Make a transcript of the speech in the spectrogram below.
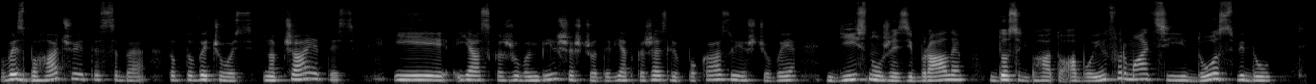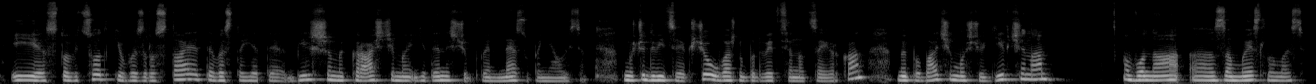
ви збагачуєте себе, тобто ви чогось навчаєтесь. І я скажу вам більше, що дев'ятка жезлів показує, що ви дійсно вже зібрали досить багато або інформації, досвіду, і 100% ви зростаєте, ви стаєте більшими, кращими. Єдине, щоб ви не зупинялися. Тому що дивіться, якщо уважно подивитися на цей аркан, ми побачимо, що дівчина вона е, замислилась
